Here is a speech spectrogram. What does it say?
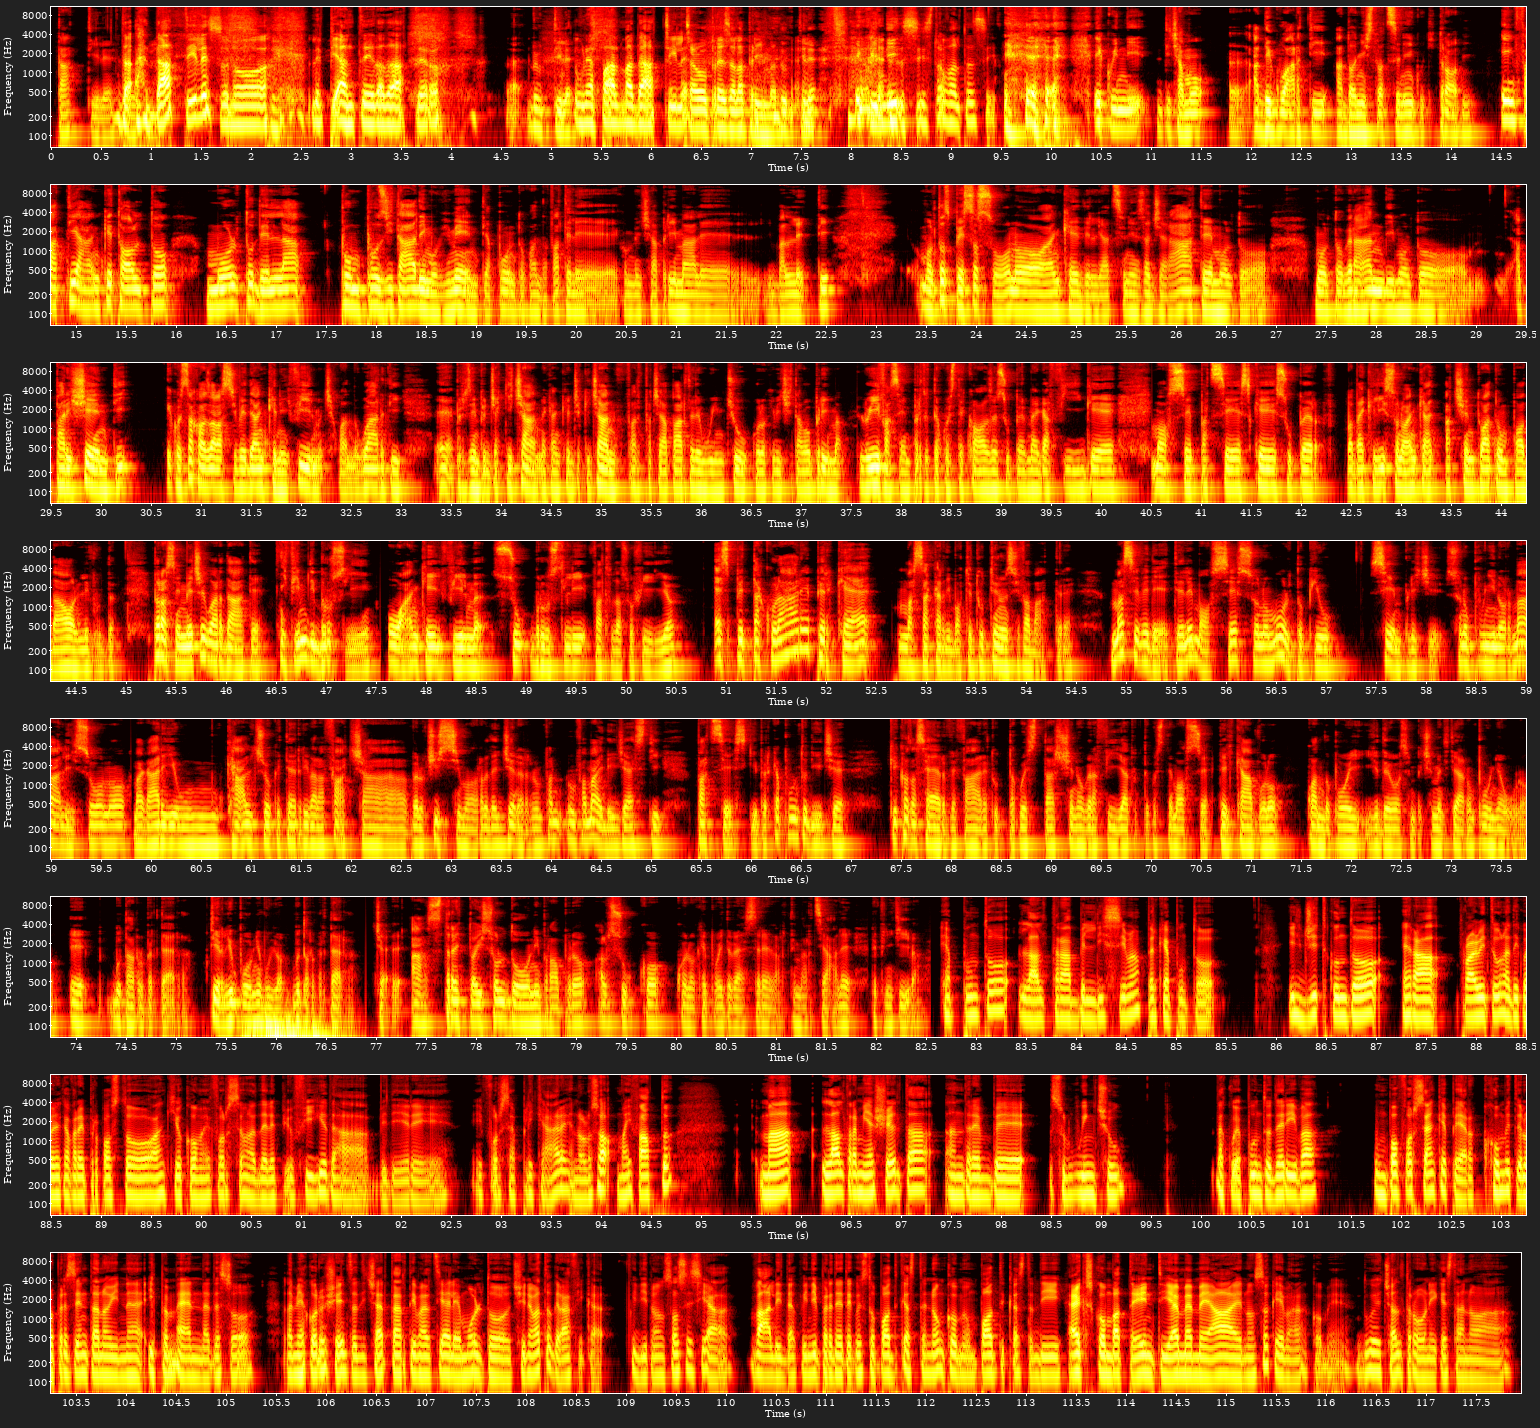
tattile. Da- dattile sono le piante da dattero. Eh, duttile. Una palma dattile. Ci avevo preso la prima, duttile. e quindi... sì, stavolta sì. e quindi, diciamo, eh, adeguarti ad ogni situazione in cui ti trovi. E infatti ha anche tolto molto della pomposità dei movimenti, appunto, quando fate le, come diceva prima, le, i balletti, molto spesso sono anche delle azioni esagerate, molto, molto grandi, molto appariscenti e questa cosa la si vede anche nei film, cioè quando guardi eh, per esempio Jackie Chan, che anche Jackie Chan fa- faceva parte del Wing Chun, quello che vi citavo prima, lui fa sempre tutte queste cose super mega fighe, mosse pazzesche, super... vabbè che lì sono anche accentuate un po' da Hollywood. Però se invece guardate i film di Bruce Lee, o anche il film su Bruce Lee fatto da suo figlio, è spettacolare perché massacra di botte tutti e non si fa battere. Ma se vedete, le mosse sono molto più semplici, sono pugni normali, sono magari un calcio che ti arriva alla faccia velocissimo, roba del genere, non fa, non fa mai dei gesti pazzeschi, perché appunto dice che cosa serve fare tutta questa scenografia, tutte queste mosse del cavolo, quando poi io devo semplicemente tirare un pugno a uno e buttarlo per terra. Tirargli un pugno e buttarlo per terra. Cioè, ha stretto ai soldoni proprio al succo quello che poi deve essere l'arte marziale definitiva. E appunto l'altra bellissima, perché appunto il Jeet Kune Do era probabilmente una di quelle che avrei proposto anch'io come forse una delle più fighe da vedere e forse applicare, non lo so, mai fatto, ma l'altra mia scelta andrebbe sul Wing Chun, da cui appunto deriva un po' forse anche per come te lo presentano in Ip Man, adesso la mia conoscenza di certe arti marziali è molto cinematografica, quindi non so se sia valida, quindi prendete questo podcast non come un podcast di ex combattenti, MMA e non so che, ma come due cialtroni che stanno a,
